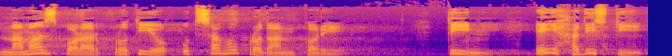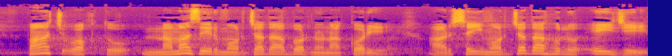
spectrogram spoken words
নামাজ পড়ার প্রতিও উৎসাহ প্রদান করে। তিন, এই হাদিসটি পাঁচ ওক্ত নামাজের মর্যাদা বর্ণনা করে। আর সেই মর্যাদা হল এই যে,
